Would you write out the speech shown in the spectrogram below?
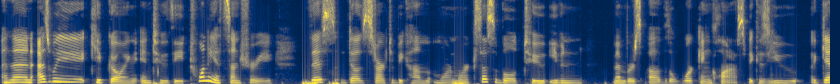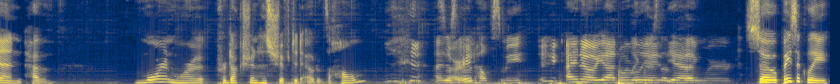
And then as we keep going into the 20th century, this does start to become more and more accessible to even members of the working class because you, again, have more and more production has shifted out of the home. I just know it helps me. I know, yeah, normally, that yeah. thing where- So basically,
